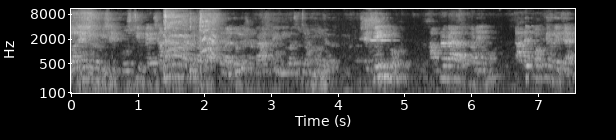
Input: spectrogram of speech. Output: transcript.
দলের, কোনো বিশেষ গোষ্ঠী হয়ে, সামনে দলীয় সরকার আসবে, নির্বাচন যখন হবে, সে হোক, আপনারা মানে তাদের পক্ষে হয়ে যায়।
